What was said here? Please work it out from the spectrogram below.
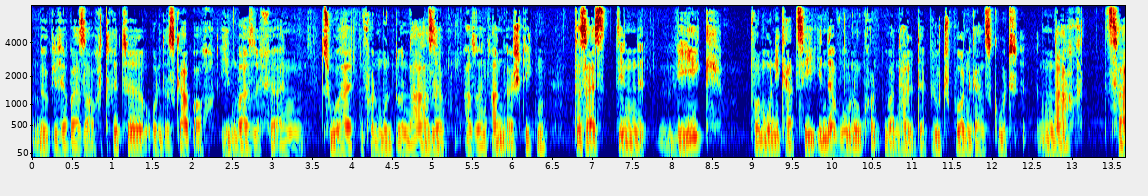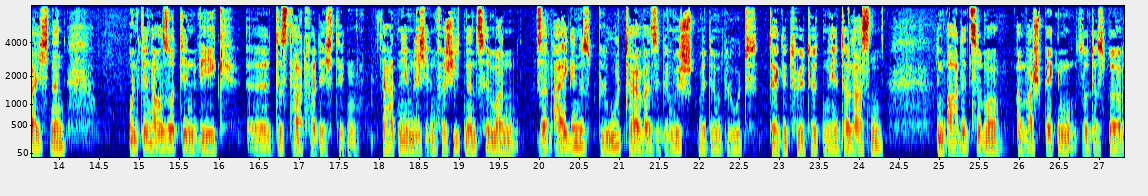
möglicherweise auch Tritte und es gab auch Hinweise für ein Zuhalten von Mund und Nase, also ein Anersticken. Das heißt, den Weg von Monika C. in der Wohnung konnten man halt der Blutspuren ganz gut nachzeichnen und genauso den Weg äh, des Tatverdächtigen. Er hat nämlich in verschiedenen Zimmern sein eigenes Blut, teilweise gemischt mit dem Blut der Getöteten, hinterlassen. Im Badezimmer, am Waschbecken, so dass wir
